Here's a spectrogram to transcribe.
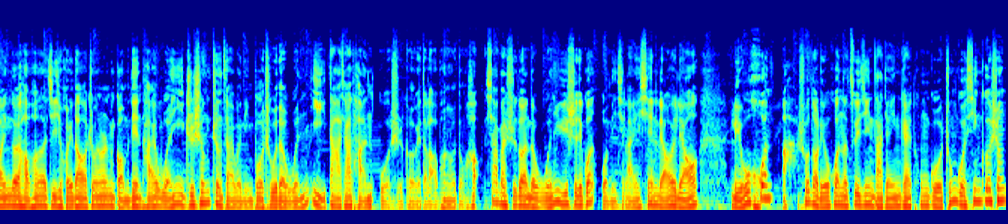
欢迎各位好朋友继续回到中央人民广播电台文艺之声，正在为您播出的文艺大家谈，我是各位的老朋友董浩。下半时段的文娱世界观，我们一起来先聊一聊刘欢啊。说到刘欢呢，最近大家应该通过《中国新歌声》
